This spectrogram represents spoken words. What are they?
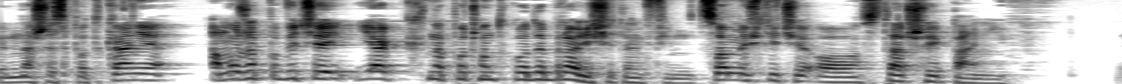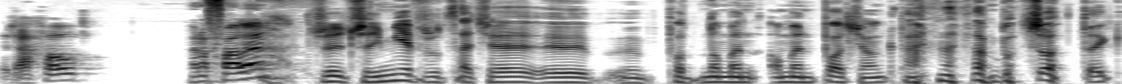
y, nasze spotkanie. A może powiecie, jak na początku odebraliście ten film? Co myślicie o Starszej Pani? Rafał? Rafale? Czyli, czyli mnie wrzucacie pod nomen omen pociąg na, na sam początek.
